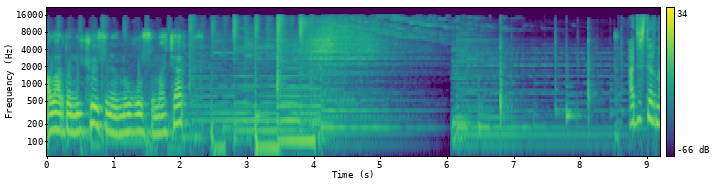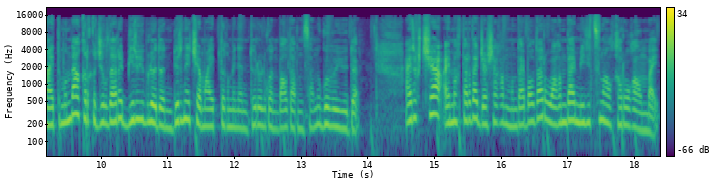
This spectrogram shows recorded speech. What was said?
Алардын үчөөсүнүн угуусу начар. Адистердин айтымында акыркы жылдары бир үй бүлөдөн бир нече майыптыгы менен төрөлгөн балдардын саны көбөйүүдө айрыкча аймактарда жашаган мындай балдар убагында медициналык кароого алынбай.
